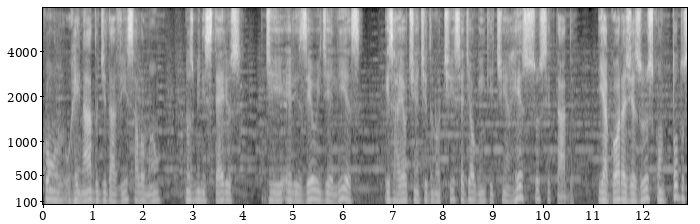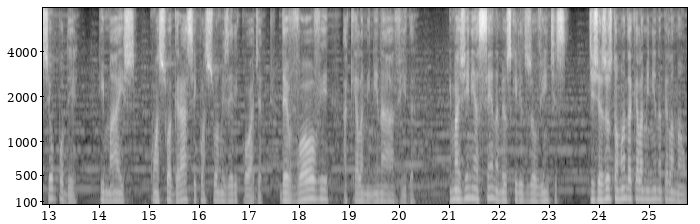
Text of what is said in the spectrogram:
com o reinado de Davi e Salomão, nos ministérios de Eliseu e de Elias, Israel tinha tido notícia de alguém que tinha ressuscitado. E agora Jesus, com todo o seu poder e mais com a sua graça e com a sua misericórdia, devolve aquela menina à vida. Imagine a cena, meus queridos ouvintes, de Jesus tomando aquela menina pela mão,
